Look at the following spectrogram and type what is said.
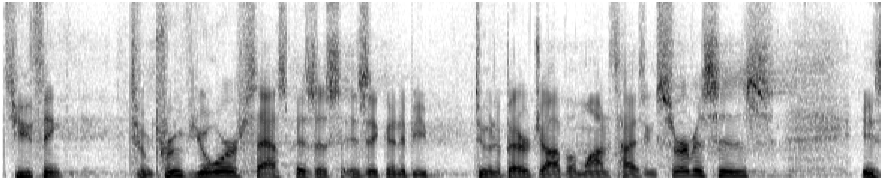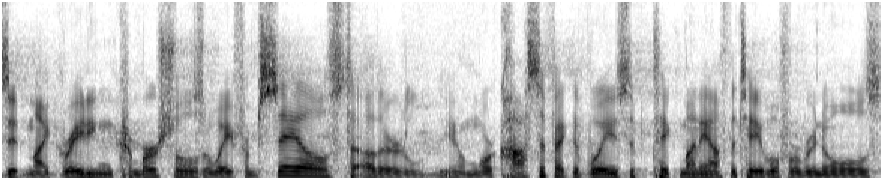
Do you think to improve your SaaS business, is it going to be doing a better job of monetizing services? Is it migrating commercials away from sales to other, you know, more cost-effective ways to take money off the table for renewals,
